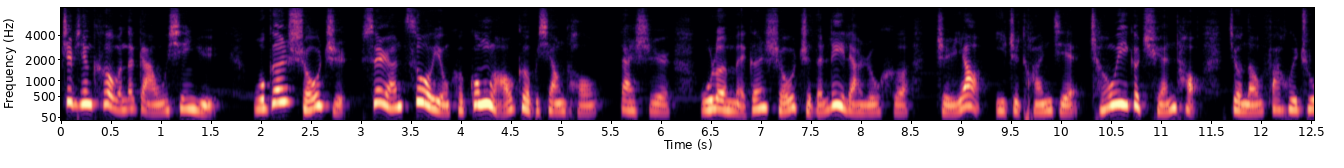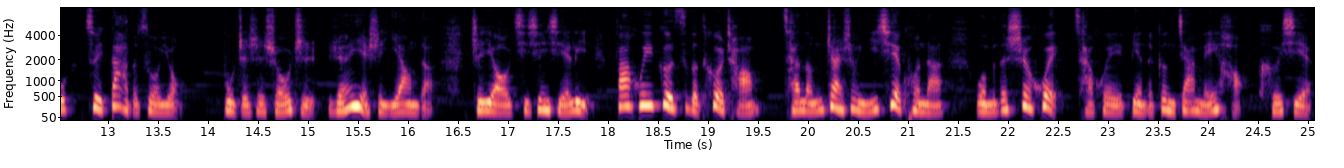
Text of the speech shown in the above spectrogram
这篇课文的感悟心语：五根手指虽然作用和功劳各不相同，但是无论每根手指的力量如何，只要一致团结，成为一个拳头，就能发挥出最大的作用。不只是手指，人也是一样的。只有齐心协力，发挥各自的特长，才能战胜一切困难，我们的社会才会变得更加美好和谐。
